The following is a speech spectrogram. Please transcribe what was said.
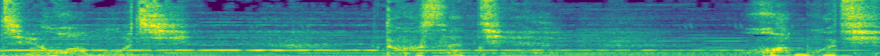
劫化魔气。渡三劫，化魔气。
